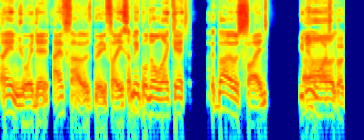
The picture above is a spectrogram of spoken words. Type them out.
I enjoyed it. I thought it was pretty funny. Some people don't like it. I thought it was fine. You didn't Uh, watch book.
